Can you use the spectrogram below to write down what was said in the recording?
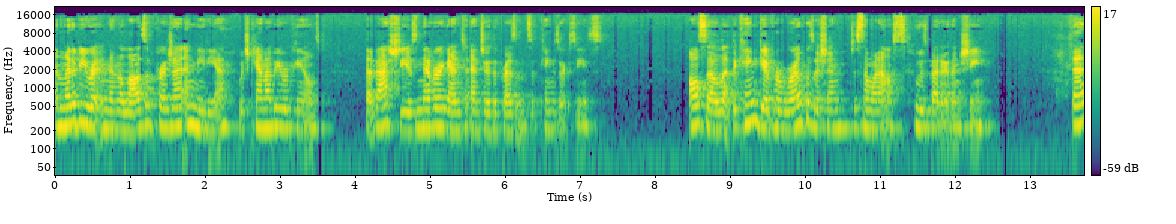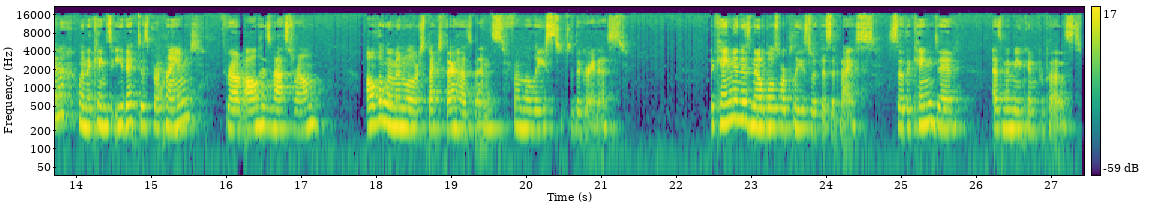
and let it be written in the laws of Persia and Media, which cannot be repealed, that Vashti is never again to enter the presence of King Xerxes. Also, let the king give her royal position to someone else who is better than she. Then, when the king's edict is proclaimed throughout all his vast realm, all the women will respect their husbands, from the least to the greatest. The king and his nobles were pleased with this advice, so the king did as Memucan proposed.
